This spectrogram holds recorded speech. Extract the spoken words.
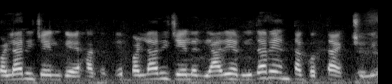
ಬಳ್ಳಾರಿ ಜೈಲ್ಗೆ ಹಾಕಕ್ಕೆ? ಬಳ್ಳಾರಿ ಜೈಲಲ್ಲಿ ಯಾರ್ಯಾರು ಇದ್ದಾರೆ ಅಂತ ಗೊತ್ತಾ ಆಕ್ಚುಲಿ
